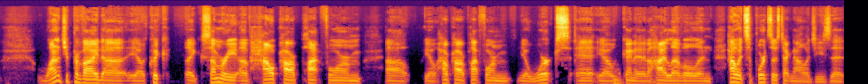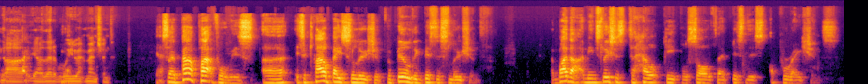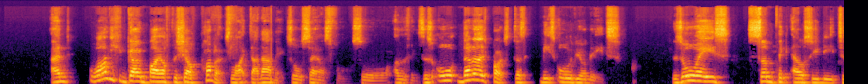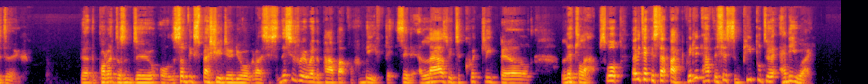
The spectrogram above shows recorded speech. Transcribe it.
Why don't you provide uh, you know a quick like summary of how Power Platform uh, you know how power platform you know works at, you know mm. kind of at a high level and how it supports those technologies that uh, you know that we mentioned yeah so power platform is uh, it's a cloud-based solution for building business solutions and by that i mean solutions to help people solve their business operations and while you can go and buy off the shelf products like dynamics or salesforce or other things. There's all none of those products does meets all of your needs. There's always something else you need to do that the product doesn't do, or there's something special you do in your organization. This is really where the Power Platform for me fits in. It allows me to quickly build little apps. Well, let me take a step back. If we didn't have the system, people do it anyway.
